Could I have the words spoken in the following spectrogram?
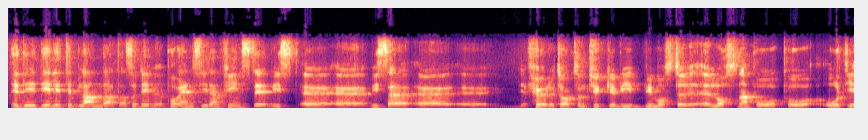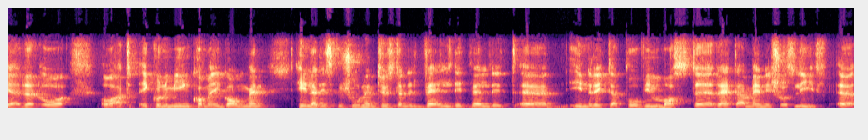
det, det är lite blandat. Alltså det, på en sida finns det visst, eh, eh vissa eh, eh företag som tycker vi, vi måste eh, lossna på, på åtgärder och, och att ekonomin kommer igång. Men hela diskussionen i Tyskland är väldigt, väldigt eh, inriktad på vi måste rädda människors liv eh,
